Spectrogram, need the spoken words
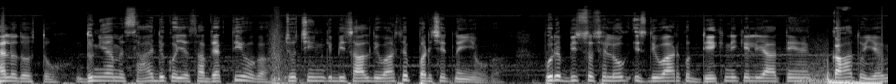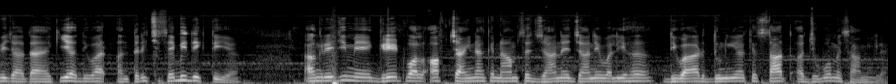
हेलो दोस्तों, दुनिया में शायद कोई ऐसा व्यक्ति होगा जो चीन की विशाल दीवार से परिचित नहीं होगा। पूरे विश्व से लोग इस दीवार को देखने के लिए आते हैं। कहा तो यह भी जाता है कि यह दीवार अंतरिक्ष से भी दिखती है। अंग्रेज़ी में ग्रेट वॉल ऑफ़ चाइना के नाम से जाने जाने वाली यह दीवार दुनिया के सात अजूबों में शामिल है।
